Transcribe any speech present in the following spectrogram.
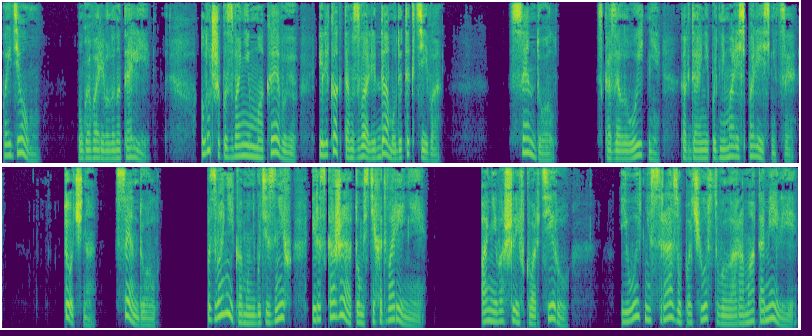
«Пойдем», — уговаривала Натали. Лучше позвоним Макэвою, или как там звали даму детектива. Сэндуэлл, — сказала Уитни, когда они поднимались по лестнице. Точно, Сэндуэлл. Позвони кому-нибудь из них и расскажи о том стихотворении. Они вошли в квартиру, и Уитни сразу почувствовала аромат Амелии.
